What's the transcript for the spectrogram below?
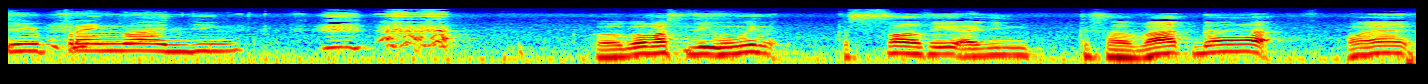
Di prank gua anjing. Kalau gua pas diumumin kesel sih anjing kesel banget dah. Pokoknya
